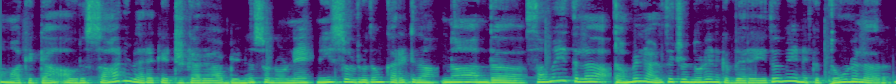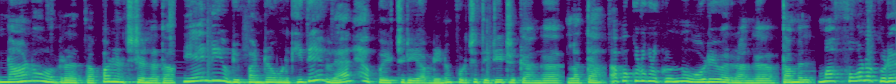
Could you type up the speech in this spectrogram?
அம்மா கிட்ட அவரு சாரி வேற கேட்டிருக்காரு அப்படின்னு சொன்னோடனே நீ சொல்றதும் கரெக்ட் தான். நான் அந்த சமயத்துல தமிழ் அழுதுட்டு இருந்தோன்னே எனக்கு வேற எதுவுமே எனக்கு தோணல. நானும் அவரை தப்பா நினைச்சிட்டேன் லதா. ஏன் நீ இப்படி பண்ற? உனக்கு இதே வேலையா போயிடுச்சுடி அப்படின்னு புடிச்சு திட்டிட்டு இருக்காங்க லதா. அப்ப குடு குடுக்குன்னு ஓடி வர்றாங்க தமிழ். மா போனை கொடு.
